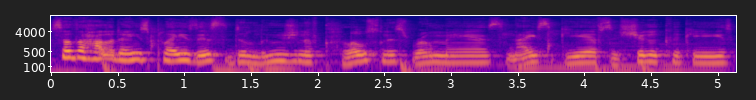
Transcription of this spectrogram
So the holidays plays this delusion of closeness, romance, nice gifts, and sugar cookies.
